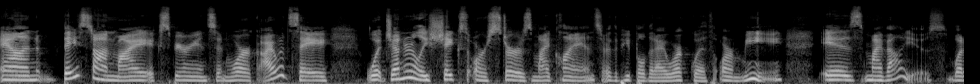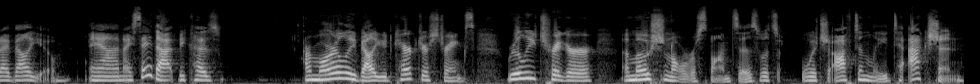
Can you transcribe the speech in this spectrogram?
And based on my experience in work, I would say what generally shakes or stirs my clients or the people that I work with or me is my values, what I value. And I say that because our morally valued character strengths really trigger emotional responses, which, which often lead to action.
